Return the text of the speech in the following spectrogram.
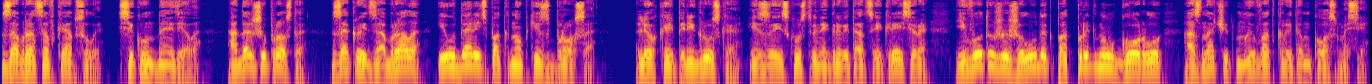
Забраться в капсулы — секундное дело. А дальше просто закрыть забрало и ударить по кнопке сброса. Легкая перегрузка из-за искусственной гравитации крейсера, и вот уже желудок подпрыгнул к горлу, а значит, мы в открытом космосе.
